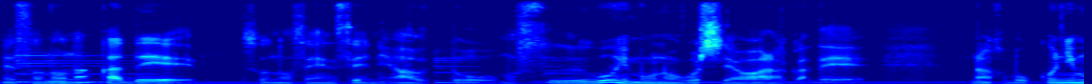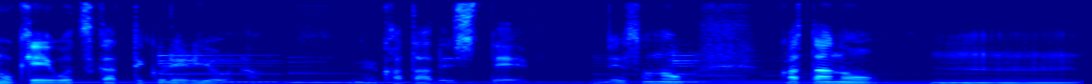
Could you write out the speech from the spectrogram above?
でその中でその先生に会うともうすごい物腰柔らかでなんか僕にも敬語使ってくれるような方でしてでその方のうん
